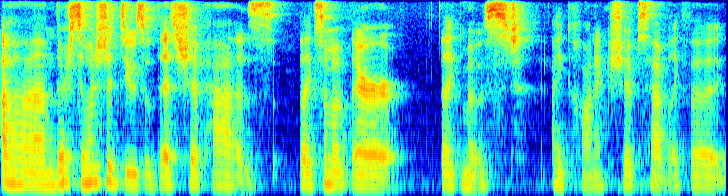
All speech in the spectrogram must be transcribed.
Um, there's so much to do. So this ship has like some of their like most iconic ships have like the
